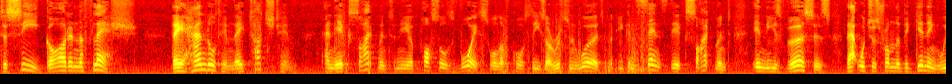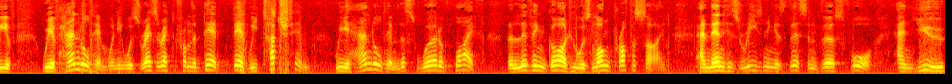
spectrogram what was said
to see God in the flesh. They handled him, they touched him, and the excitement in the apostles' voice. Well, of course, these are written words, but you can sense the excitement in these verses. That which was from the beginning, we have, we have handled him when he was resurrected from the dead. Dead, we touched him, we handled him. This word of life, the living God who was long prophesied. And then his reasoning is this in verse four: And you,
